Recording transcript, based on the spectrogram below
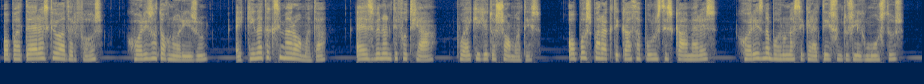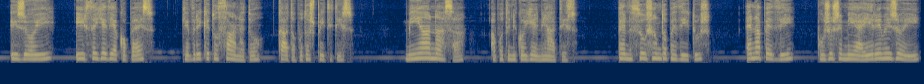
Ο πατέρας και ο αδερφός, χωρίς να το γνωρίζουν, εκείνα τα ξημερώματα έσβηναν τη φωτιά που έκαιγε το σώμα της. Όπως παρακτικά θα πούν στις κάμερες, χωρίς να μπορούν να συγκρατήσουν τους λιγμούς τους, η ζωή ήρθε για διακοπές και βρήκε το θάνατο κάτω από το σπίτι της. Μία ανάσα από την οικογένειά της. Πενθούσαν το παιδί τους, ένα παιδί που ζούσε μία ήρεμη ζωή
